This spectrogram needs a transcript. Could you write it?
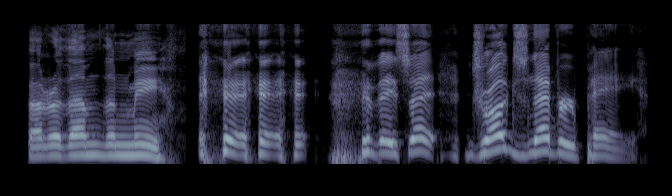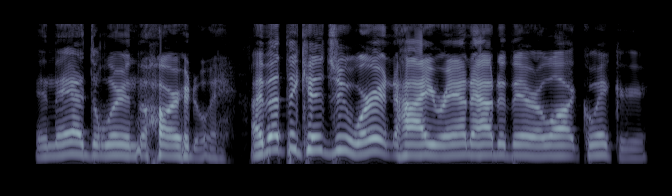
Better them than me. they said drugs never pay, and they had to learn the hard way. I bet the kids who weren't high ran out of there a lot quicker.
